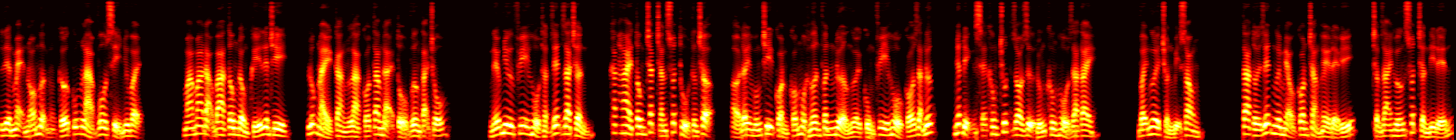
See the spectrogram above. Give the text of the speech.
liền mẹ nó mượn cớ cũng là vô sỉ như vậy. Mà ma đạo ba tông đồng khí liên tri, lúc này càng là có tam đại tổ vương tại chỗ. Nếu như phi hổ thật giết ra trần, khác hai tông chắc chắn xuất thủ tương trợ, ở đây huống chi còn có một hơn phân nửa người cùng phi hổ có dạn nước, nhất định sẽ không chút do dự đúng không hổ ra tay. Vậy ngươi chuẩn bị xong. Ta tới giết ngươi mèo con chẳng hề để ý, chậm rãi hướng xuất trần đi đến.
